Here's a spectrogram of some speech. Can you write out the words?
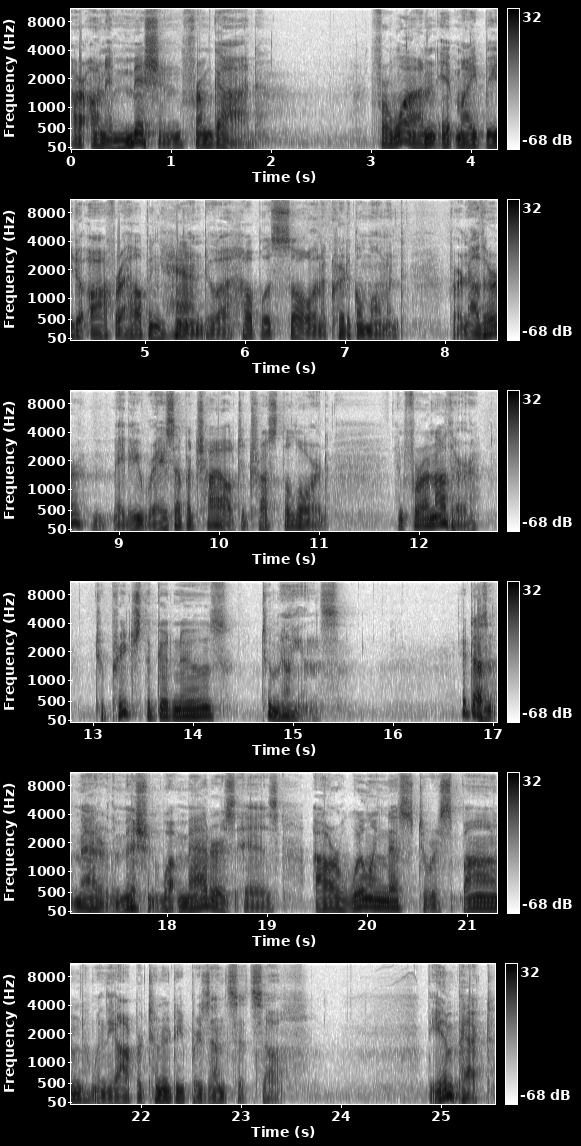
are on a mission from God. For one, it might be to offer a helping hand to a helpless soul in a critical moment. For another, maybe raise up a child to trust the Lord. And for another, to preach the good news to millions. It doesn't matter the mission. What matters is our willingness to respond when the opportunity presents itself. The impact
